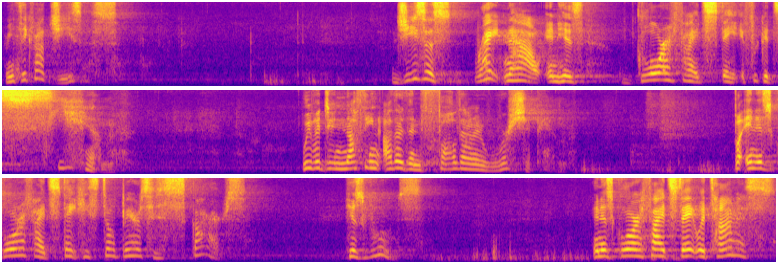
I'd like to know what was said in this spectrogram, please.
I mean, think about Jesus. Jesus, right now, in his glorified state, if we could see him, we would do nothing other than fall down and worship him. But in his glorified state, he still bears his scars, his wounds. In his glorified state with Thomas,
